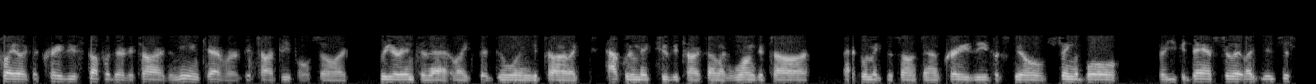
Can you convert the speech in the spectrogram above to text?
play like the craziest stuff with their guitars. And me and Kev are guitar people, so like we are into that, like the dueling guitar. Like how can we make two guitars sound like one guitar? How can we make the song sound crazy but still singable, so you could dance to it? Like it's just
